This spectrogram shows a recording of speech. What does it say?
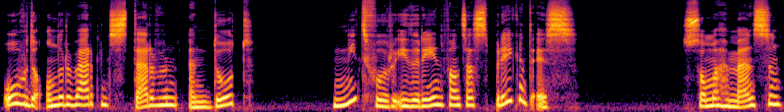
over de onderwerpen sterven en dood niet voor iedereen vanzelfsprekend is. Sommige mensen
